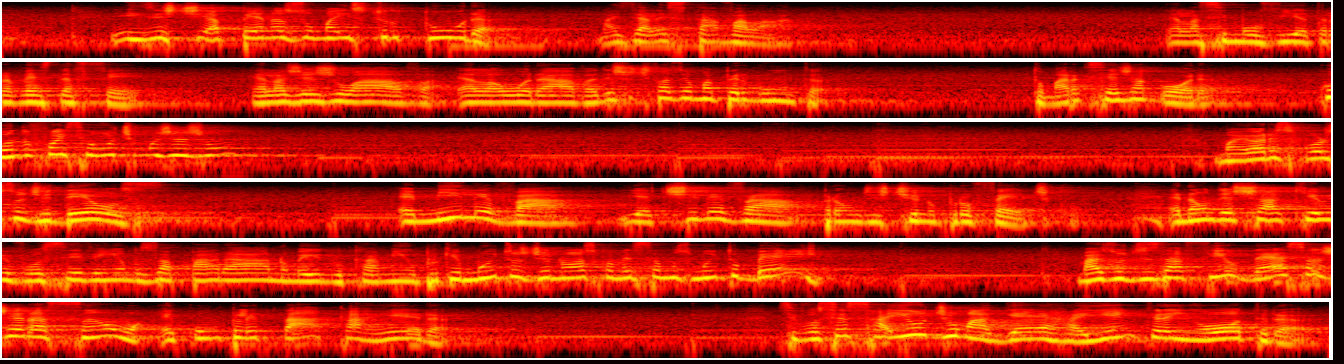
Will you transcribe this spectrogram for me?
Existia apenas uma estrutura, mas ela estava lá. Ela se movia através da fé. Ela jejuava, ela orava. Deixa eu te fazer uma pergunta. Tomara que seja agora. Quando foi seu último jejum? O maior esforço de Deus é me levar e é te levar para um destino profético. É não deixar que eu e você venhamos a parar no meio do caminho, porque muitos de nós começamos muito bem. Mas o desafio dessa geração é completar a carreira. Se você saiu de uma guerra e entra em outra,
